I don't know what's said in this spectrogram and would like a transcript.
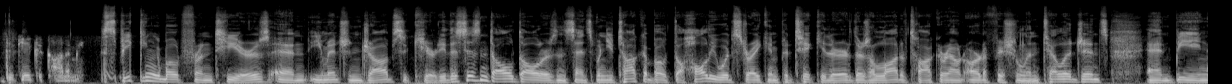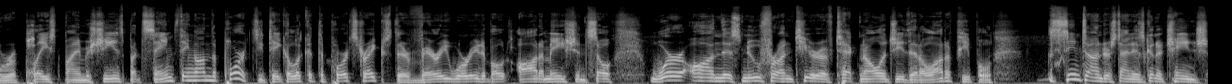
the gig economy. Speaking about frontiers, and you mentioned job security, this isn't all dollars and cents. When you talk about the Hollywood strike in particular, there's a lot of talk around artificial intelligence and being replaced by machines, but same thing on the ports. You take a look at the port strikes, they're very worried about automation. So we're on this new frontier of technology that a lot of people seem to understand is going to change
